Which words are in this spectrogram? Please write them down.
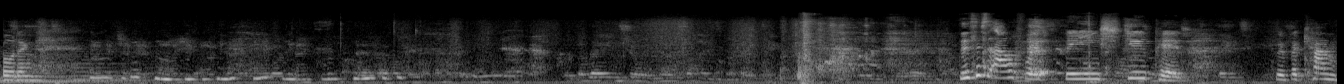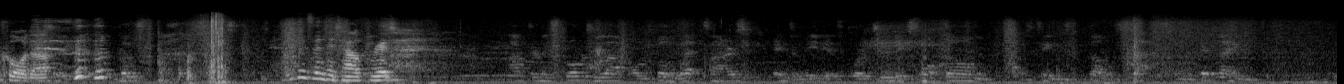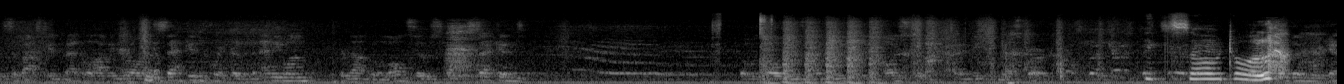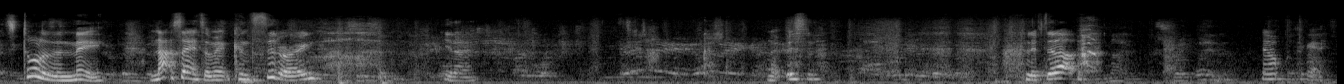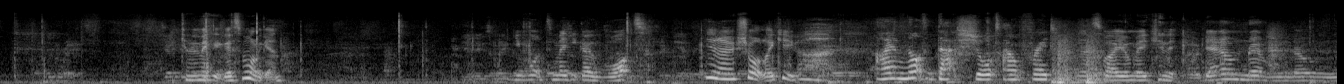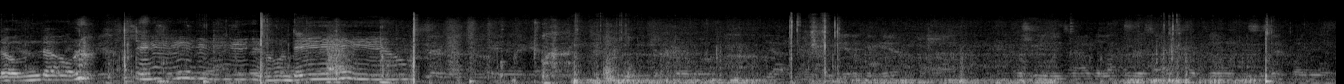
Building. This is Alfred being stupid with a camcorder. Isn't it, Alfred? After an exploratory lap on full wet tyres, intermediates were duly swapped on as teams double stacked the pit lane. Sebastian Vettel having gone second quicker than anyone, Fernando Alonso snapped second, but was always ousted by Nico Rosberg. It's so tall. It's taller than me. And that's saying something considering, you know. No, it's, lift it up. No, okay. Can we make it go small again? You want to make it go what? You know, short like you. I am not that short, Alfred. That's why you're making it go down, down, down, down, down. Down, down.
